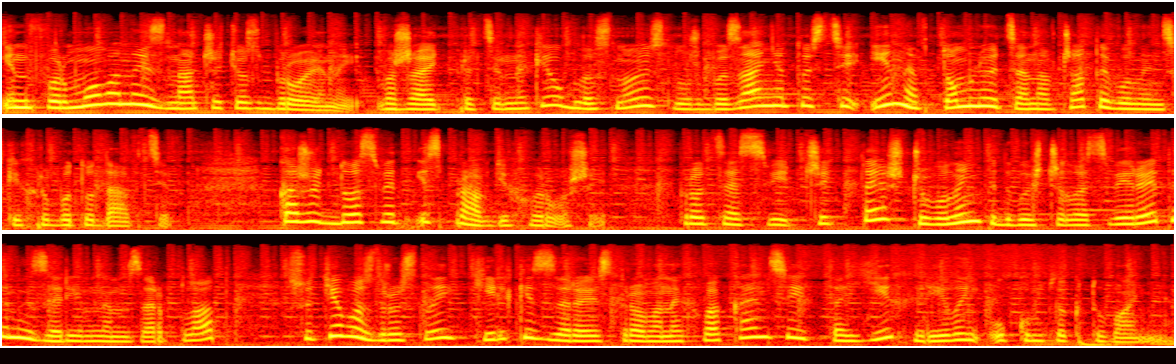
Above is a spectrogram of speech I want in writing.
Інформований значить озброєний, вважають працівники обласної служби зайнятості і не втомлюються навчати волинських роботодавців. Кажуть, досвід і справді хороший. Про це свідчить те, що Волинь підвищила свій рейтинг за рівнем зарплат, суттєво зросли кількість зареєстрованих вакансій та їх рівень укомплектування.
